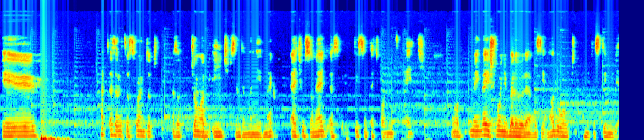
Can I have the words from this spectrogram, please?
És Hát 1500 forintot ez a csomag így szerintem nem ér meg. 1.21, ez pedig viszont 1.31. Még le is vonjuk belőle az ilyen adót, amit a Steam ugye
